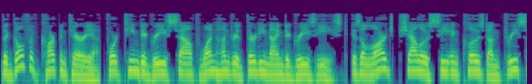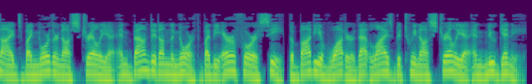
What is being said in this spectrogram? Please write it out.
The Gulf of Carpentaria 14 degrees south 139 degrees east is a large, shallow sea enclosed on three sides by northern Australia and bounded on the north by the Arafura Sea the body of water that lies between Australia and New Guinea.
